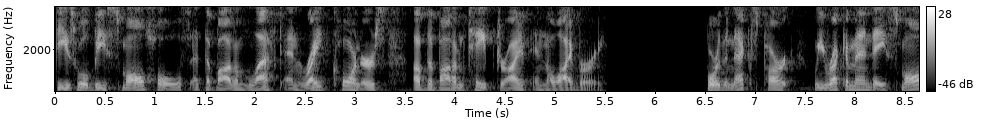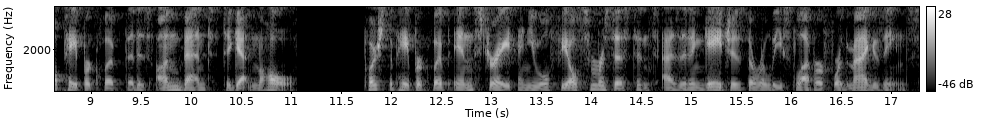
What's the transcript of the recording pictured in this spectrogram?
These will be small holes at the bottom left and right corners of the bottom tape drive in the library. For the next part, we recommend a small paperclip that is unbent to get in the hole. Push the paperclip in straight and you will feel some resistance as it engages the release lever for the magazines.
